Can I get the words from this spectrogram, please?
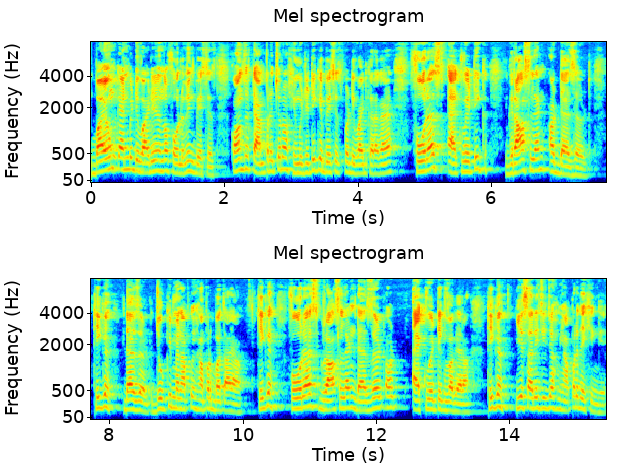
biome can be divided on the following basis कौन से टेम्परेचर और ह्यूमिडिटी के बेसिस पर डिवाइड करा गया है? फॉरेस्ट एक्वेटिक ग्रास लैंड और डेजर्ट ठीक है? डेजर्ट जो कि मैंने आपको यहाँ पर बताया। ठीक है? फॉरेस्ट ग्रास लैंड डेजर्ट और एक्वेटिक वगैरह। ठीक है? ये सारी चीज़ें हम यहाँ पर देखेंगे।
